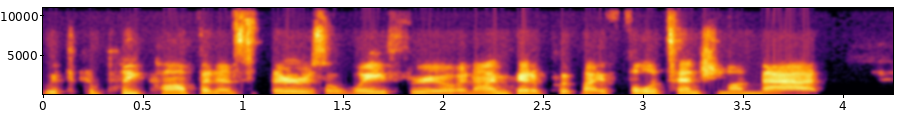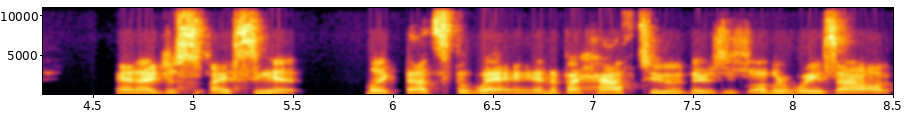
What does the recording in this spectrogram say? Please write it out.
with complete confidence there is a way through and i'm going to put my full attention on that. And i just i see it. Like that's the way. And if i have to there's these other ways out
